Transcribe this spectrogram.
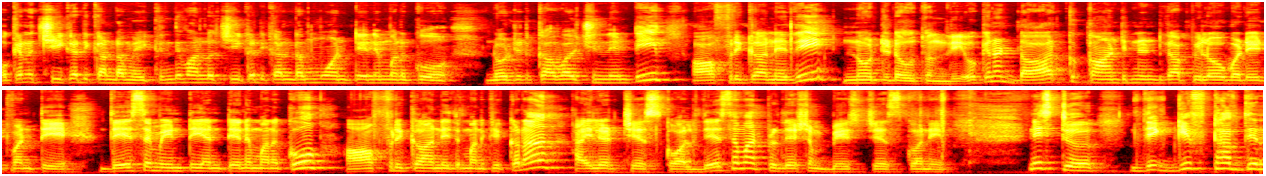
ఓకేనా? చీకటి ఖండం ఈ క్రింది మనలో చీకటి ఖండము అంటేనే మనకు నోటెడ్ కావాల్సింది ఏంటి? ఆఫ్రికా అనేది నోటెడ్ అవుతుంది. ఓకేనా? డార్క్ కాంటినెంట్గా పిలువబడేటువంటి దేశం ఏంటి అంటేనే మనకు ఆఫ్రికా అనేది మనకి ఇక్కడ హైలైట్ చేసుకోవాలి. దేశం ఆ ప్రదేశం బేస్ చేసుకొని. Next the gift of the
